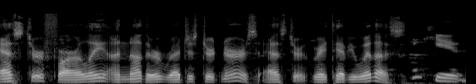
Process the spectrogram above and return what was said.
Esther Farley, another registered nurse. Esther, great to have you with us. Thank you.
